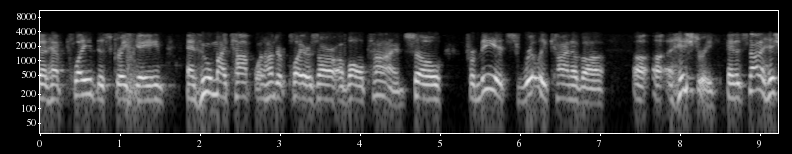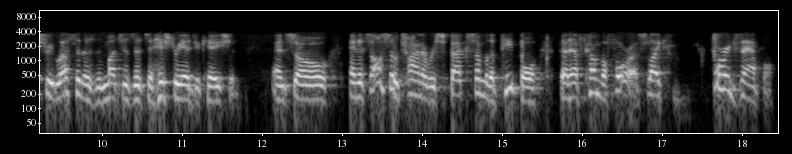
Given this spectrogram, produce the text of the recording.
that have played this great game and who my top 100 players are of all time. So for me, it's really kind of a, a, a history, and it's not a history lesson as much as it's a history education. And so, and it's also trying to respect some of the people that have come before us. Like, for example,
